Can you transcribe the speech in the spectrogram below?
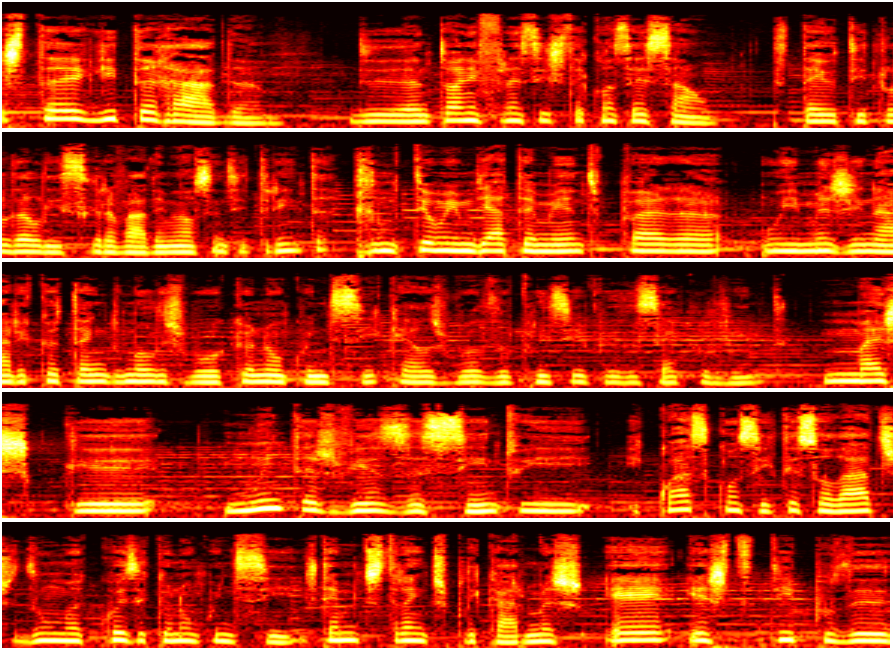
Esta guitarrada de António Francisco da Conceição, que tem o título de Alice, gravada em 1930, remeteu-me imediatamente para o imaginário que eu tenho de uma Lisboa que eu não conheci, que é a Lisboa do princípio do século XX, mas que muitas vezes a sinto e, e, quase consigo ter saudades de uma coisa que eu não conheci. Isto é muito estranho de explicar, mas é este tipo de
